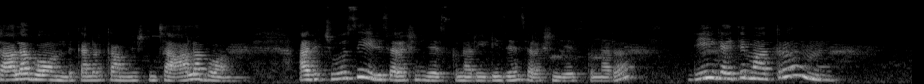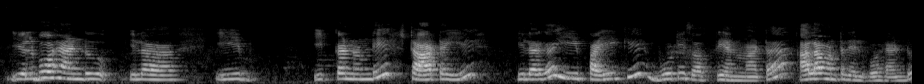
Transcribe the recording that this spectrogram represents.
చాలా బాగుంది. కలర్ కాంబినేషన్ చాలా బాగుంది. అది చూసి ఇది సెలెక్షన్ చేసుకున్నారు. ఈ డిజైన్ సెలెక్షన్ చేసుకున్నారు. దీనికైతే మాత్రం ఎల్బో హ్యాండ్ ఇలా ఈ ఇక్కడ నుండి స్టార్ట్ అయ్యి ఇలాగ ఈ పైకి బూటీస్ వస్తాయి అన్నమాట. అలా ఉంటుంది ఎల్బో హ్యాండ్.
